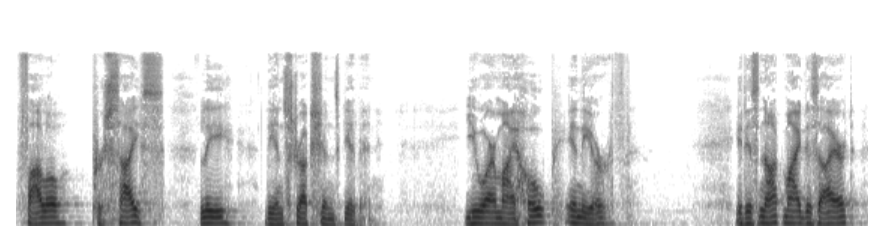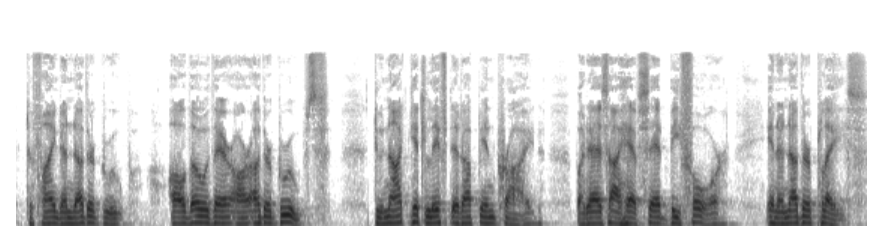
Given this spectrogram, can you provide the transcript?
Follow precisely the instructions given. You are my hope in the earth. It is not my desire to find another group, although there are other groups. Do not get lifted up in pride, but as I have said before, in another place.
